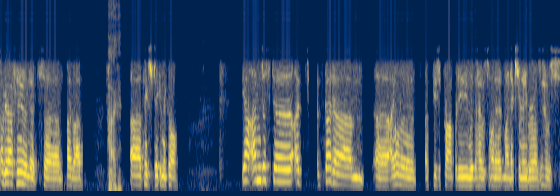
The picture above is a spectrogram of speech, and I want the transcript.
Oh, good afternoon. It's uh, hi, Bob. Hi. Uh, thanks for taking the call. Yeah, I'm just uh, I've I've got um uh, I own a, a piece of property with a house on it. My next door neighbor has a house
